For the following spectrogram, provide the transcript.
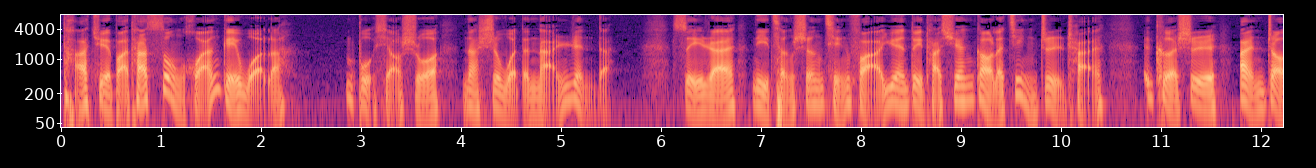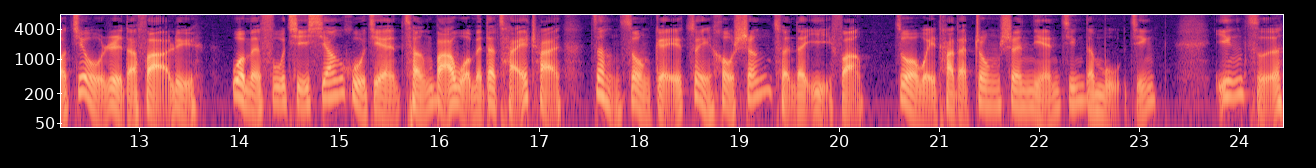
他却把它送还给我了。不消说那是我的男人的。虽然你曾申请法院对他宣告了禁制产，可是按照旧日的法律，我们夫妻相互间曾把我们的财产赠送给最后生存的一方。作为他的终身年金的母金，因此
